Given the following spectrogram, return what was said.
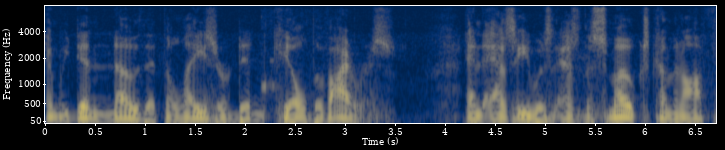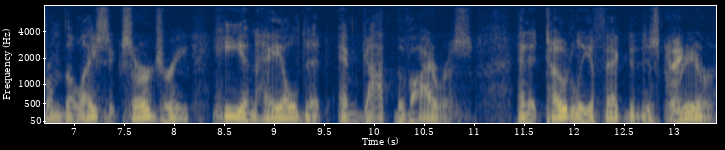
and we didn't know that the laser didn't kill the virus and as he was as the smoke's coming off from the LASIK surgery, he inhaled it and got the virus, and it totally affected his career.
